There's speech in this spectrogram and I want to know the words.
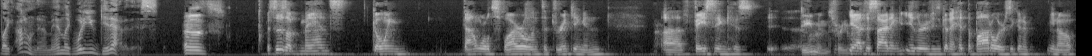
Like, I don't know, man. Like, what do you get out of this? Uh, This is a man's going downward spiral into drinking and uh, facing his demons pretty much. yeah, deciding either if he's gonna hit the bottle or is he gonna you know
